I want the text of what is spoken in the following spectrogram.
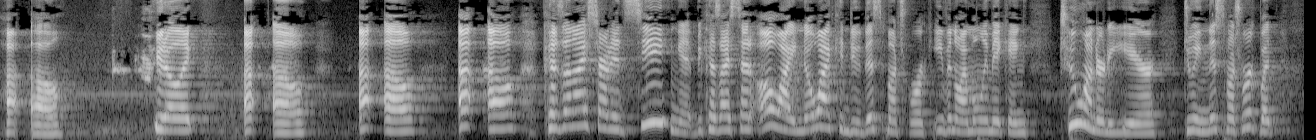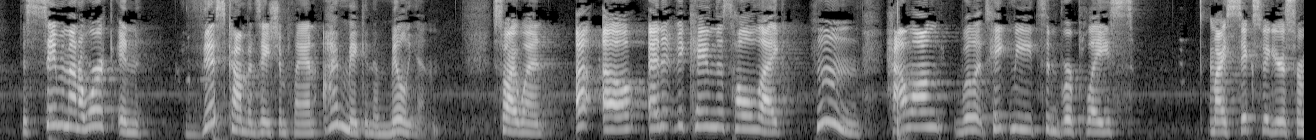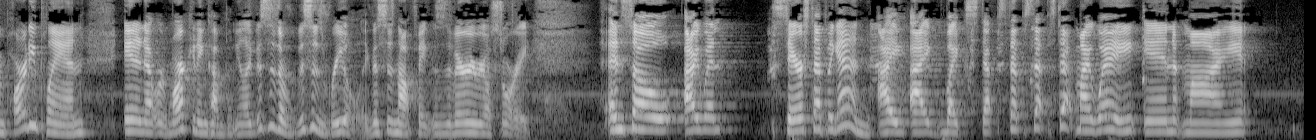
uh-oh. You know, like, uh-oh, uh-oh, uh-oh. Because then I started seeing it because I said, oh, I know I can do this much work, even though I'm only making 200 a year doing this much work, but the same amount of work in this compensation plan, I'm making a million. So I went, uh-oh, and it became this whole like, hmm, how long will it take me to replace my six figures from party plan in a network marketing company. Like this is a this is real. Like this is not fake. This is a very real story. And so i went stair step again. I i like step step step step my way in my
